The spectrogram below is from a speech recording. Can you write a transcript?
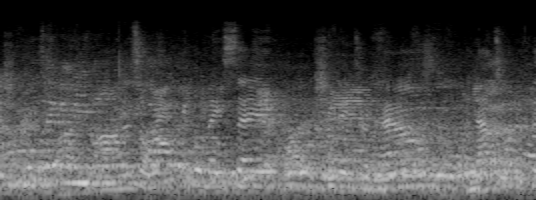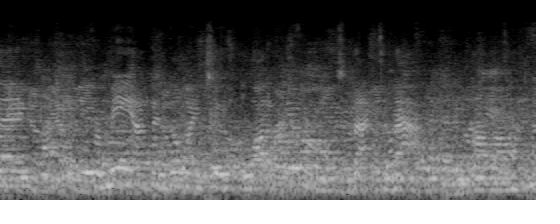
district. Um, and so while people may say, oh, shootings are down and that sort of thing, for me, I've been going to a lot of funerals back to back. Um,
